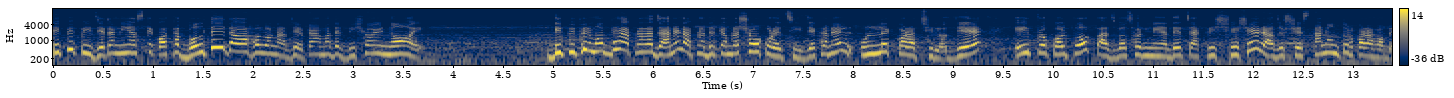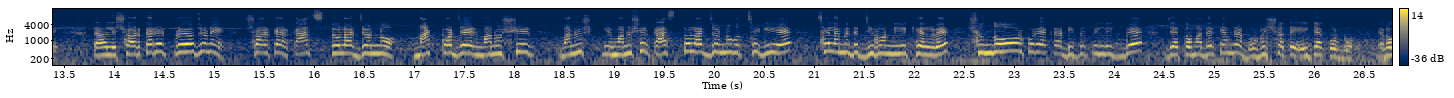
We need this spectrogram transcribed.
ডিপিপি, যেটা নিয়ে আজকে কথা বলতেই দেওয়া হলো না যে এটা আমাদের বিষয় নয়। ডিপিপির মধ্যে আপনারা জানেন, আপনাদেরকে আমরা শো করেছি, যেখানে উল্লেখ করা ছিল যে এই প্রকল্প পাঁচ বছর মেয়াদে চাকরি শেষে রাজস্বে স্থানান্তর করা হবে। তাহলে সরকারের প্রয়োজনে সরকার কাজ তোলার জন্য, মাঠ পর্যায়ের মানুষের, মানুষ, মানুষের কাজ তোলার জন্য হচ্ছে গিয়ে ছেলেমেয়েদের জীবন নিয়ে খেলবে, সুন্দর করে একটা ডিপিপি লিখবে যে তোমাদেরকে আমরা ভবিষ্যতে এইটা করব। এবং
